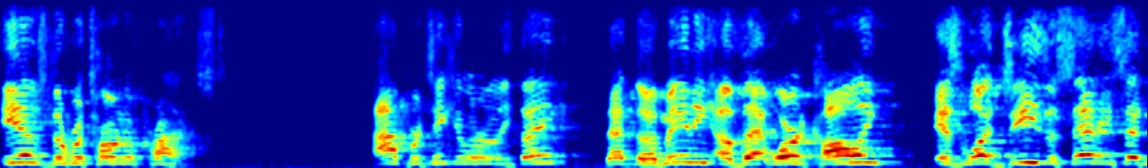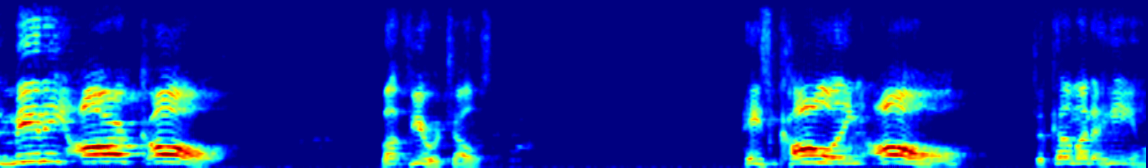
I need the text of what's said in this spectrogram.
is the return of Christ. I particularly think that the meaning of that word calling is what Jesus said. He said, Many are called, but few are chosen. He's calling all to come unto Him.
